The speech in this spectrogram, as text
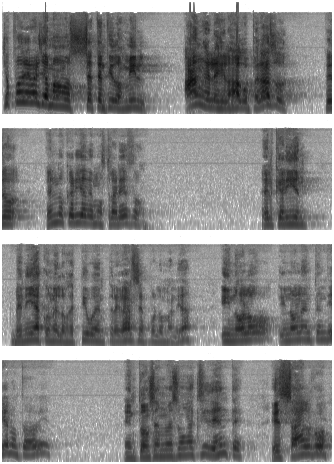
Yo podría haber llamado a 72 mil ángeles y los hago pedazos. Pero él no quería demostrar eso. Él quería, venía con el objetivo de entregarse por la humanidad y no lo, y no lo entendieron todavía. Entonces no es un accidente, es algo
